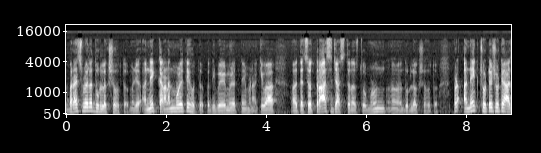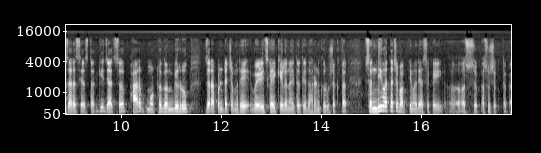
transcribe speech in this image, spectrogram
बऱ्याच वेळेला दुर्लक्ष होतं. म्हणजे अनेक कारणांमुळे ते होतं. कधी वेळ मिळत नाही म्हणा किंवा त्याचा त्रास जास्त नसतो म्हणून दुर्लक्ष होतं. पण अनेक छोटे छोटे आजार असे असतात की ज्याचं फार मोठं गंभीर रूप जर आपण त्याच्यामध्ये वेळीच काही केलं नाही तर ते धारण करू शकतात. संधिवाताच्या बाबतीमध्ये असं काही असू असू शकतं का?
